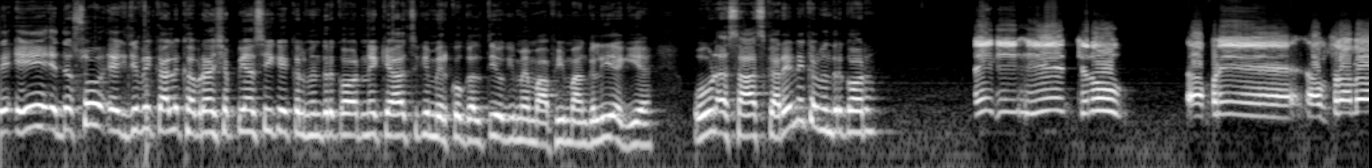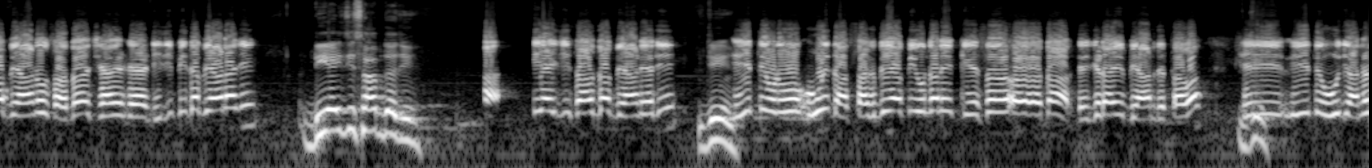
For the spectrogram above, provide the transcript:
ਤੇ ਇਹ ਦੱਸੋ ਇੱਕ ਜਿਵੇਂ ਕੱਲ ਖਬਰਾਂ ਛਪੀਆਂ ਸੀ ਕਿ ਕੁਲਵਿੰਦਰ ਕੌਰ ਨੇ ਕਿਹਾ ਸੀ ਕਿ ਮੇਰੇ ਕੋਲ ਗਲਤੀ ਹੋ ਗਈ ਮੈਂ ਮਾਫੀ ਮੰਗ ਲਈ ਹੈਗੀ ਹੈ। ਉਹ ਹੁਣ ਅਹਿਸਾਸ ਕਰ ਰਹੇ ਨੇ ਕੁਲਵਿੰਦਰ ਕੌਰ? ਨਹੀਂ ਜੀ ਇਹ ਚਲੋ ਆਪਣੇ ਅਫਸਰਾਂ ਦਾ ਬਿਆਨ ਹੋ ਸਕਦਾ ਸ਼ਾਇਦ ਡੀਜੀਪੀ ਦਾ ਬਿਆਨ ਆ ਜੀ। ਡੀਆਈਜੀ ਸਾਹਿਬ ਦਾ ਜੀ। ਡੀਆਈਜੀ ਸਾਹਿਬ ਦਾ ਬਿਆਨ ਆ ਜੀ। ਜੀ। ਇਹ ਤੇ ਹੁਣ ਉਹ ਉਹ ਹੀ ਦੱਸ ਸਕਦੇ ਆ ਵੀ ਉਹਨਾਂ ਨੇ ਕਿਸ ਆਧਾਰ ਤੇ ਜਿਹੜਾ ਇਹ ਬਿਆਨ ਦਿੱਤਾ ਵਾ। ਇਹ ਇਹ ਤੇ ਉਹ ਜਾਣਨ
